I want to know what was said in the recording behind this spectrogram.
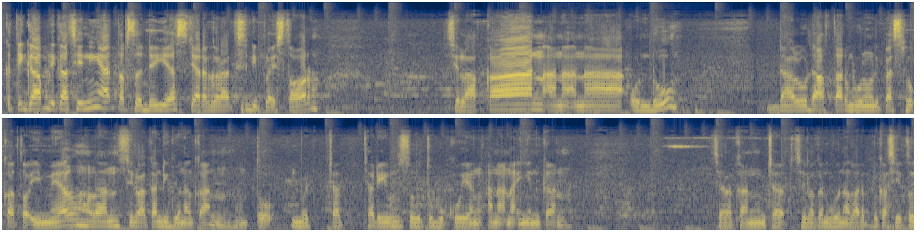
Ketiga aplikasi ini ya tersedia secara gratis di Play Store. Silakan anak-anak unduh lalu daftar melalui Facebook atau email dan silakan digunakan untuk mencari suatu buku yang anak-anak inginkan. Silakan silakan gunakan aplikasi itu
